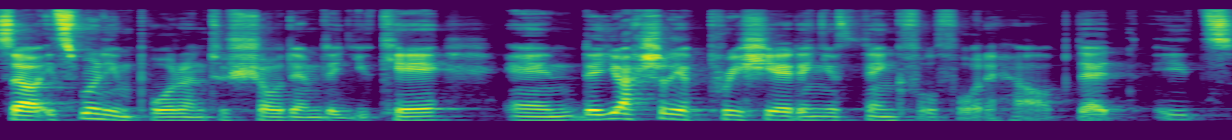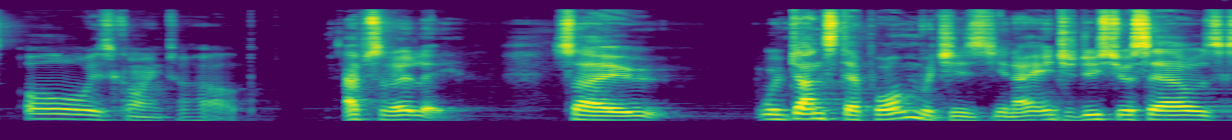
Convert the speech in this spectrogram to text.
So it's really important to show them that you care and that you actually appreciate and you're thankful for the help. That it's always going to help. Absolutely. So we've done step one, which is, you know, introduce yourselves,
